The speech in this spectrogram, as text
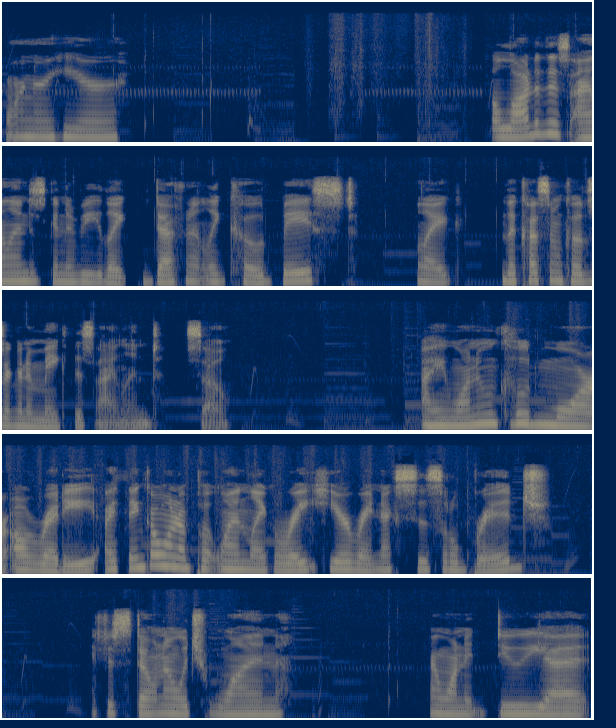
corner here a lot of this island is going to be like definitely code based. Like the custom codes are going to make this island. So I want to include more already. I think I want to put one like right here, right next to this little bridge. I just don't know which one I want to do yet.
